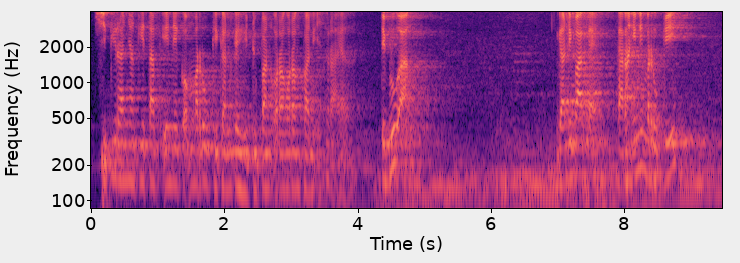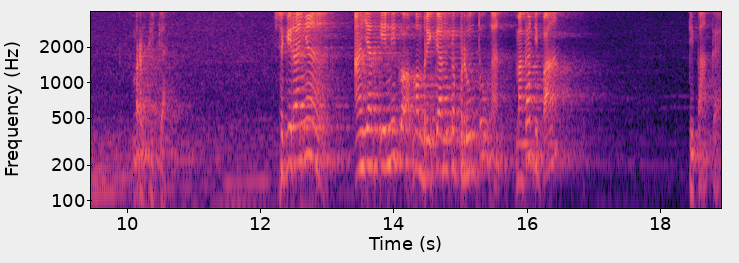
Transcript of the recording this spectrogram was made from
Sekiranya kitab ini kok merugikan kehidupan orang-orang Bani Israel, dibuang. Nggak dipakai karena ini merugi merugikan. Sekiranya ayat ini kok memberikan keberuntungan, maka dipakai.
